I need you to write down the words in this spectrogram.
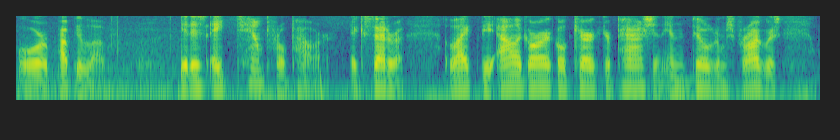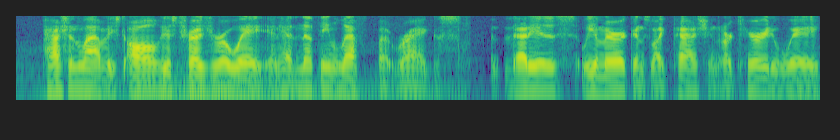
or puppy love, it is a temporal power, etc. Like the allegorical character Passion in the Pilgrim's Progress, Passion lavished all his treasure away and had nothing left but rags. That is, we Americans, like Passion, are carried away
